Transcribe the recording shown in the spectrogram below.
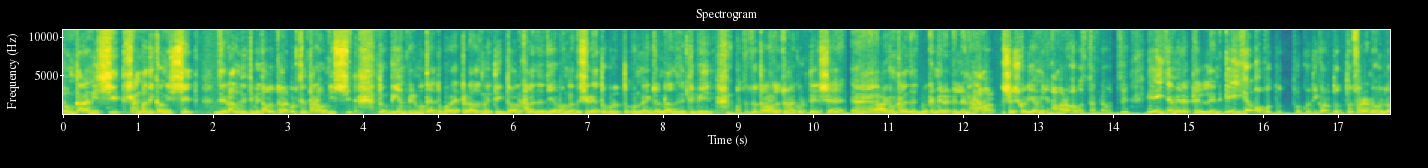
এবং তারা নিশ্চিত সাংবাদিকও নিশ্চিত যে রাজনীতিবিদ আলোচনা করছেন তারাও নিশ্চিত। তো বিএনপির মতো এত বড় একটা রাজনৈতিক দল খালেদা জিয়া বাংলাদেশের এত গুরুত্বপূর্ণ একজন রাজনীতিবিদ অথচ তারা আলোচনা করতে এসে বেগম খালেদা জিয়াকে মেরে ফেললেন। আর আমার শেষ করি আমি আমার অবস্থানটা হচ্ছে এই যে মেরে ফেললেন এই যে অপতথ্য ক্ষতিকর তথ্য ছড়ানো হলো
